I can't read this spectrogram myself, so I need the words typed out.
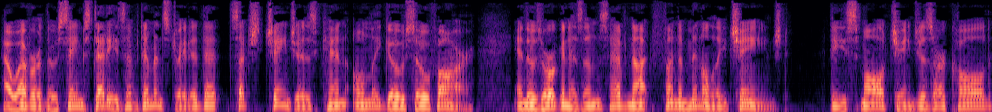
However, those same studies have demonstrated that such changes can only go so far, and those organisms have not fundamentally changed. These small changes are called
